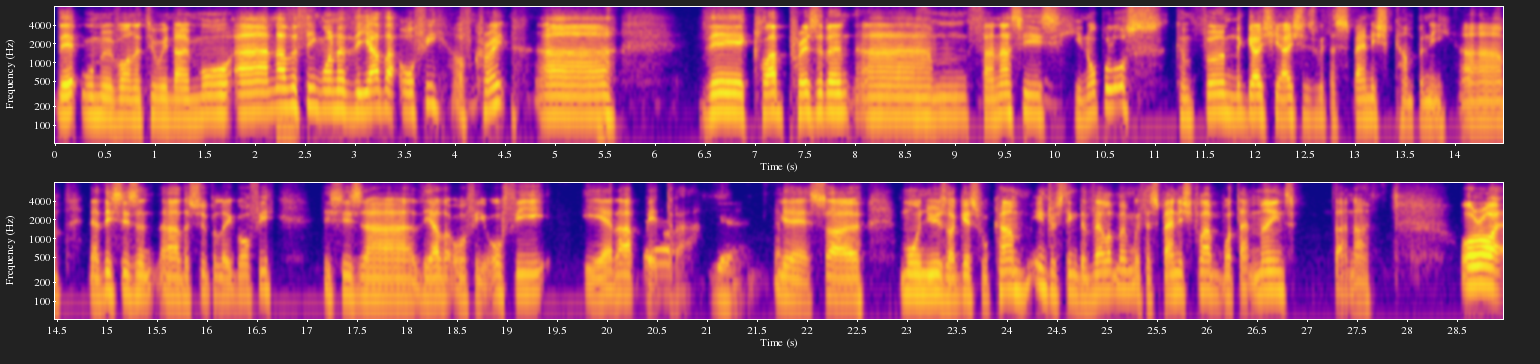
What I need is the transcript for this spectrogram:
there we'll move on until we know more. Uh, another thing, one of the other OFI of Crete, uh, their club president, um, Thanasis Hinopoulos, confirmed negotiations with a Spanish company. Um, now, this isn't uh, the Super League OFI. This is uh, the other Orphi, Orphi Era Petra. Yeah. Yeah, so more news, I guess, will come. Interesting development with a Spanish club. What that means, don't know. All right.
